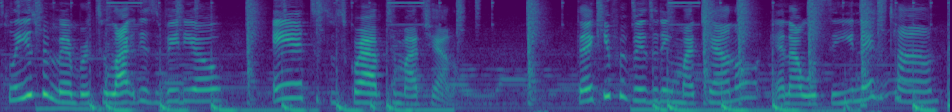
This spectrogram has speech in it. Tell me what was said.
Please remember to like this video and to subscribe to my channel. Thank you for visiting my channel, and I will see you next time.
